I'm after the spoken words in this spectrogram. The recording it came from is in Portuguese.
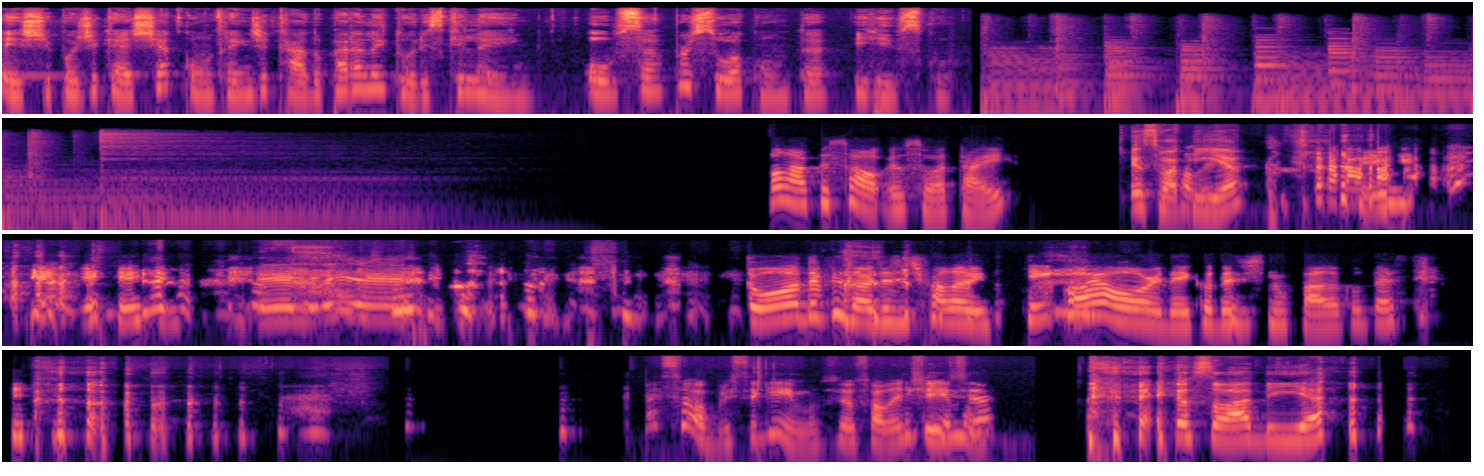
Este podcast é contraindicado para leitores que leem. Ouça por sua conta e risco. Olá, pessoal. Eu sou a Thay. Eu sou Eu a falei. Bia. Ei, ei, ei. Todo episódio a gente fala antes. Quem, qual é a ordem? Quando a gente não fala, acontece. Sobre, seguimos. Eu sou a Letícia. Seguimos. Eu sou a Bia.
